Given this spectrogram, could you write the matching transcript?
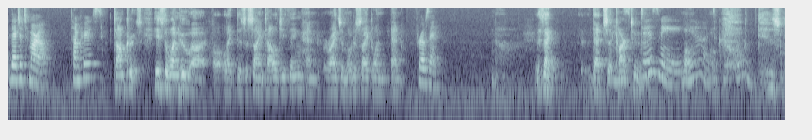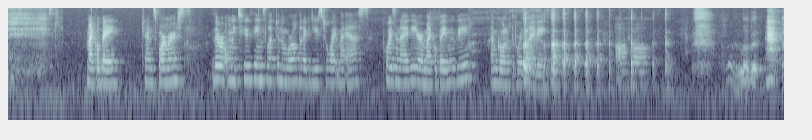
The Edge of Tomorrow? Tom Cruise? Tom Cruise. He's the one who, uh, like, does a Scientology thing and rides a motorcycle and, and Frozen? No. Is that that's a cartoon? Disney. Well, yeah, it's a oh. cartoon. Disney. Michael Bay, Transformers. There were only two things left in the world that I could use to wipe my ass Poison Ivy or a Michael Bay movie. I'm going with the Poison Ivy. Awful. I love it.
